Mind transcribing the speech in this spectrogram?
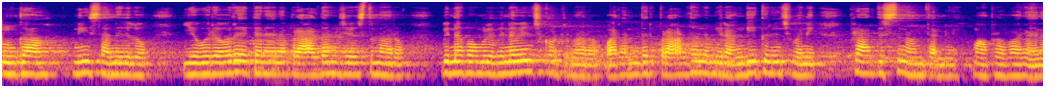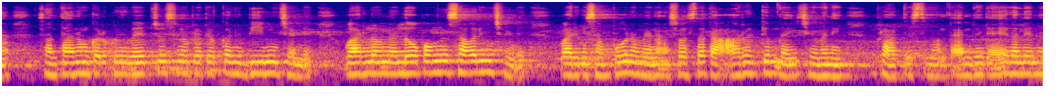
ఇంకా నీ సన్నిధిలో ఎవరెవరైతేనైనా ప్రార్థన చేస్తున్నారో విన్నపములు విన్నవించుకుంటున్నారో వారందరి ప్రార్థనలు మీరు అంగీకరించమని ప్రార్థిస్తున్నాం తండ్రి. మా ప్రభానైనా సంతానం కొరకు నీ వైపు చూసిన ప్రతి ఒక్కరిని దీవించండి. వారిలో ఉన్న లోపమును సవరించండి. వారికి సంపూర్ణమైన స్వస్థత ఆరోగ్యం దయచేయమని ప్రార్థిస్తున్నాం. తండ్రి దయగలిగిన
